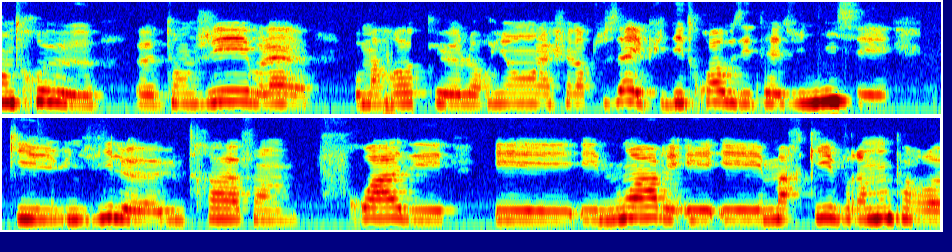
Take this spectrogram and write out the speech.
entre euh, Tanger, voilà, au Maroc, l'Orient, la chaleur, tout ça, et puis Détroit aux États-Unis, c'est qui est une ville ultra, enfin, froide et, et, noire et, marquée vraiment par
